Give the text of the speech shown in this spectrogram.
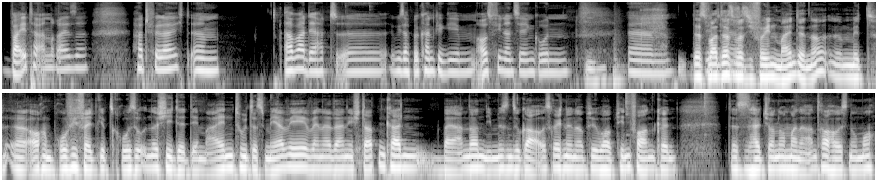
weite Anreise hat vielleicht. Ähm, aber der hat, äh, wie gesagt, bekannt gegeben, aus finanziellen Gründen. Mhm. Ähm, das war das, was ich vorhin meinte, ne? Mit äh, auch im Profifeld gibt es große Unterschiede. Dem einen tut es mehr weh, wenn er da nicht starten kann. Bei anderen, die müssen sogar ausrechnen, ob sie überhaupt hinfahren können. Das ist halt schon nochmal eine andere Hausnummer.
